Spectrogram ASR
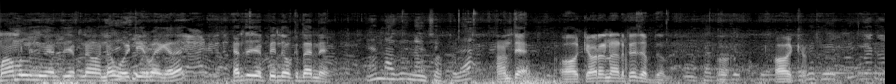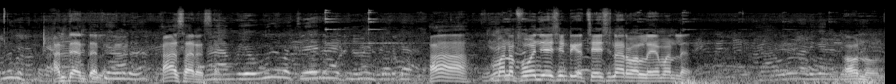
మామూలు నువ్వు ఎంత చెప్పినావు అన్న ఒకటి ఇరవై కదా? ఎంత చెప్పింది ఒకదాన్నే? అంతే. ఓకే ఎవరైనా అడిగితే చెప్దాం. ఓకే. అంతే అంతేలే సరే సరే. మొన్న ఫోన్ చేసింటి కదా చేసినారు వాళ్ళు ఏమనలేదు. అవునవును.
